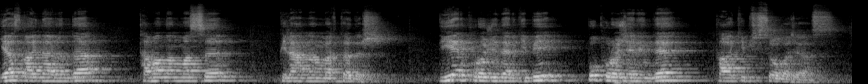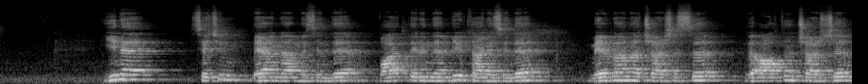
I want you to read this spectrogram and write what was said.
yaz aylarında tamamlanması planlanmaktadır. Diğer projeler gibi bu projenin de takipçisi olacağız. Yine seçim beyannamesinde vaatlerinden bir tanesi de Mevlana Çarşısı ve Altın Çarşı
